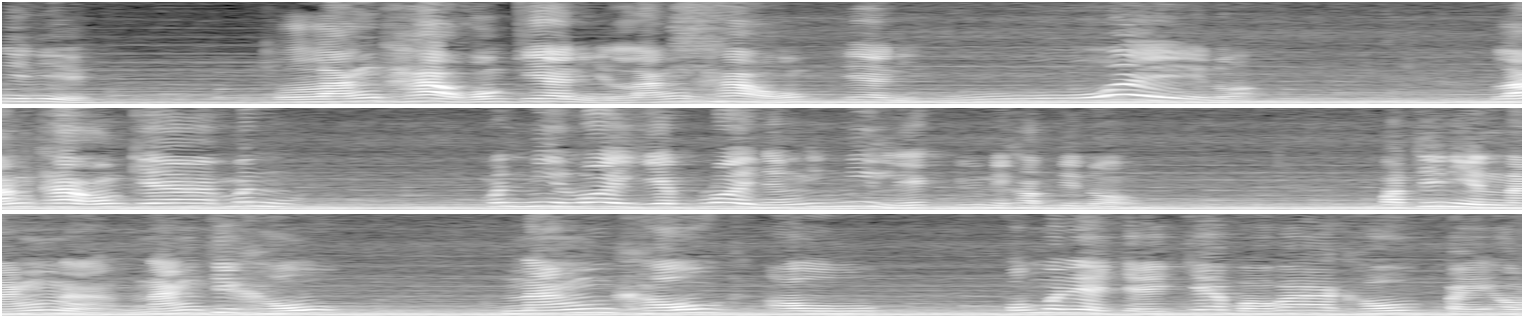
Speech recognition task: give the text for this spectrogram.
นี่นี่หลังเท้าของแกนี่หลังเท้าของแกนี่โอ้ยเนาะหลังเท้าของแกมันมันมีรอยเย็บรอยอย่างนี้มีเหล็กอยู่นี่ครับพี่น้อง ปัจที่นี่หนังน่ะหนังที่เขาหนังเขาเอา ผมไม่แน่ใจแกบอกว่าเขาไปเอา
